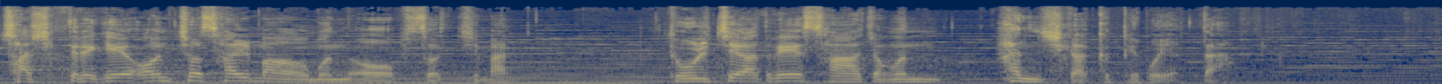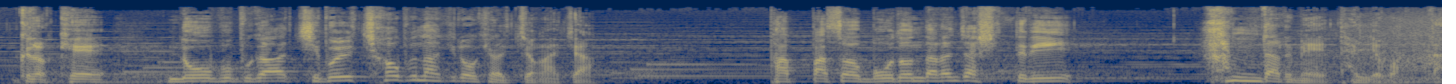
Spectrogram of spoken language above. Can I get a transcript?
자식들에게 얹혀 살 마음은 없었지만 둘째 아들의 사정은 한시가 급해 보였다. 그렇게 노부부가 집을 처분하기로 결정하자 바빠서 못 온다는 자식들이 한달음에 달려왔다.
